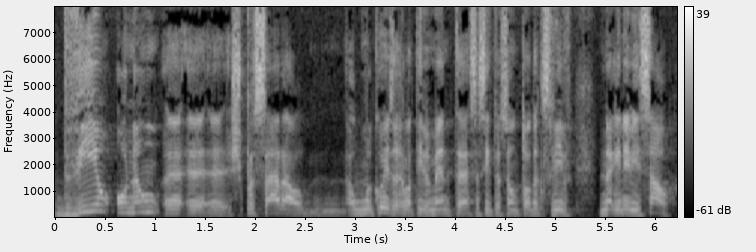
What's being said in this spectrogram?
deviam ou não uh, uh, expressar alguma coisa relativamente a essa situação toda que se vive na Guiné-Bissau?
